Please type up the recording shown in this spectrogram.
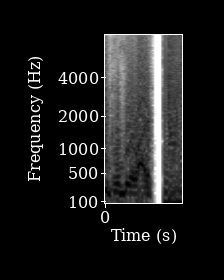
people be like,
